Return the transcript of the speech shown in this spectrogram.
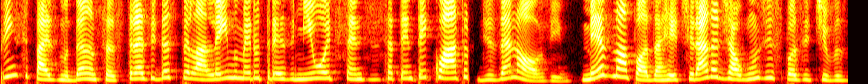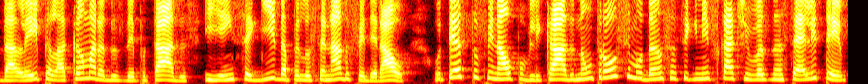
Principais mudanças trazidas pela Lei nº 13.874-19. Mesmo após a retirada de alguns dispositivos da lei pela Câmara dos Deputados e em seguida pelo Senado Federal, o texto final publicado não trouxe mudanças significativas na CLT,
